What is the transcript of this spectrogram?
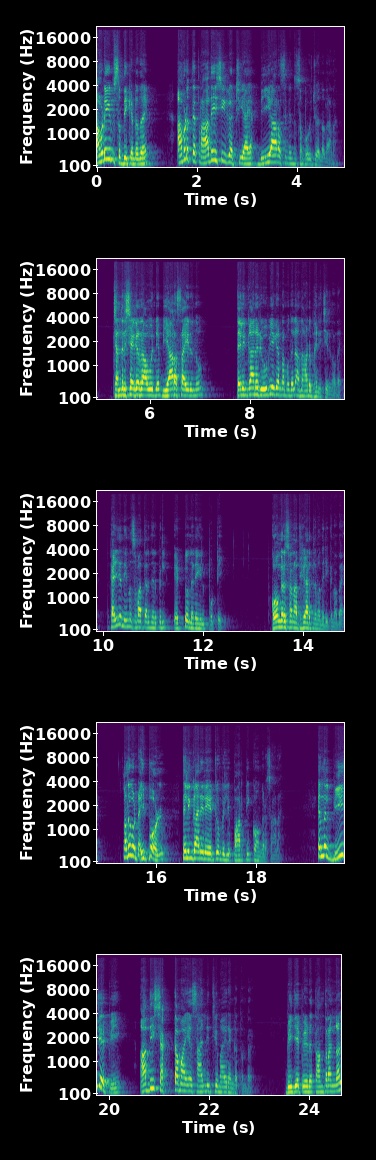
അവിടെയും ശ്രദ്ധിക്കേണ്ടത് അവിടുത്തെ പ്രാദേശിക കക്ഷിയായ ബി ആർ എസിന് എന്ത് സംഭവിച്ചു എന്നതാണ്. ചന്ദ്രശേഖർ റാവുവിന്റെ ബി ആർ എസ് ആയിരുന്നു. തെലങ്കാന രൂപീകരണം മുതൽ ആ നാട് ഭരിച്ചിരുന്നത്. കഴിഞ്ഞ നിയമസഭാ തെരഞ്ഞെടുപ്പിൽ എട്ടു നിലയിൽ പൊട്ടി. കോൺഗ്രസ്സാണ് അധികാരത്തിൽ വന്നിരിക്കുന്നത്. അതുകൊണ്ട് ഇപ്പോൾ തെലങ്കാനയിലെ ഏറ്റവും വലിയ പാർട്ടി കോൺഗ്രസ്സാണ്. എന്നാൽ ബി ജെ പി അതിശക്തമായ സാന്നിധ്യമായ രംഗത്തുണ്ട്. ബി ജെ പിയുടെ തന്ത്രങ്ങൾ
